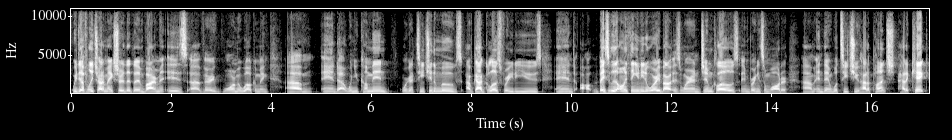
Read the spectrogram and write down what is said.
we definitely try to make sure that the environment is uh, very warm and welcoming. Um, and uh, when you come in, we're going to teach you the moves. I've got gloves for you to use. And uh, basically, the only thing you need to worry about is wearing gym clothes and bringing some water. Um, and then we'll teach you how to punch, how to kick.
